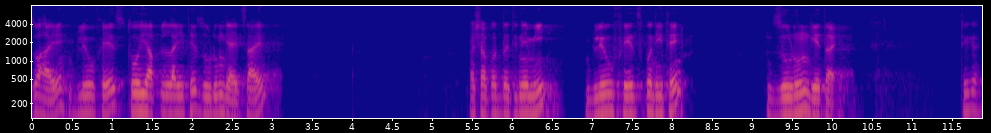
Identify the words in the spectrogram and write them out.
जो आहे ब्ल्यू फेज तोही आपल्याला इथे जोडून घ्यायचा आहे. अशा पद्धतीने मी ब्ल्यू फेज पण इथे जोडून घेत आहे. ठीक आहे?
